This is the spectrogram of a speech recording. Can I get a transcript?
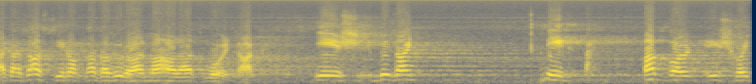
hát az asszíroknak az uralma alatt voltak. És bizony még abból is, hogy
